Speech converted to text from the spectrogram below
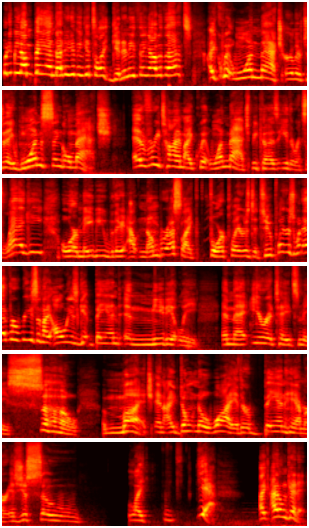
What do you mean I'm banned? I didn't even get to like get anything out of that. I quit one match earlier today, one single match. Every time I quit one match because either it's laggy or maybe they outnumber us like four players to two players, whatever reason, I always get banned immediately. And that irritates me so much. And I don't know why. Their banhammer is just so like yeah. I, I don't get it.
